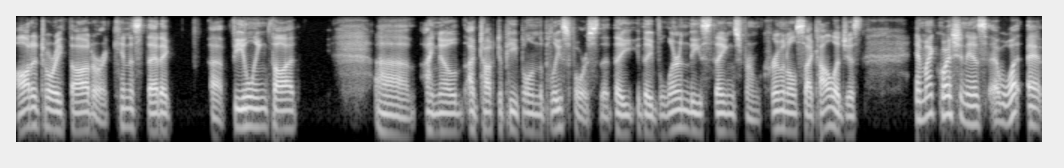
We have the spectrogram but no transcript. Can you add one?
auditory thought or a kinesthetic uh, feeling thought. Uh, I know I've talked to people in the police force that they they've learned these things from criminal psychologists and my question is, uh, what uh,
